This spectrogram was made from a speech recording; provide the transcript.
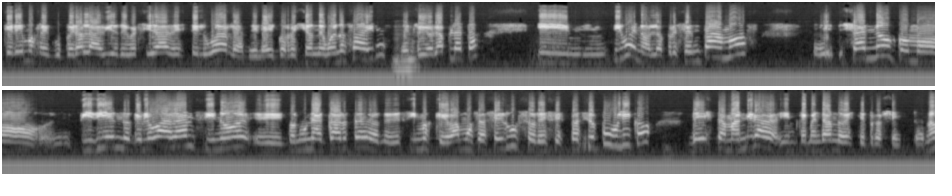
queremos recuperar la biodiversidad de este lugar, de la ecorregión de Buenos Aires, del Río de la Plata, y, y bueno, lo presentamos eh, ya no como pidiendo que lo hagan, sino eh, con una carta donde decimos que vamos a hacer uso de ese espacio público de esta manera implementando este proyecto, ¿no?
